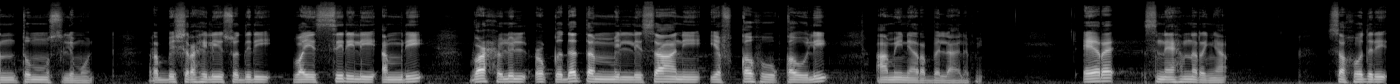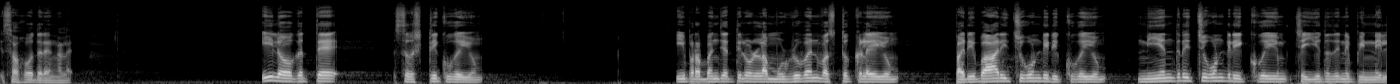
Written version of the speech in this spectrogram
അൻതും മുസ്ലിമൂൻ റബ്ബിഷ്റഹ്ലി സ്വദിരി വയസ്സിരിലി അംരി വഹ്ലുൽ ഉഖ്ദതമ്മിൽ ലിസാനി യഫ്ഖഹു യാ റബ്ബൽ ആലമീൻ. ഏറെ സ്നേഹം നിറഞ്ഞ സഹോദരി സഹോദരങ്ങളെ ഈ ലോകത്തെ സൃഷ്ടിക്കുകയും ഈ പ്രപഞ്ചത്തിലുള്ള മുഴുവൻ വസ്തുക്കളെയും പരിപാലിച്ചുകൊണ്ടിരിക്കുകയും നിയന്ത്രിച്ചുകൊണ്ടിരിക്കുകയും ചെയ്യുന്നതിന് പിന്നിൽ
